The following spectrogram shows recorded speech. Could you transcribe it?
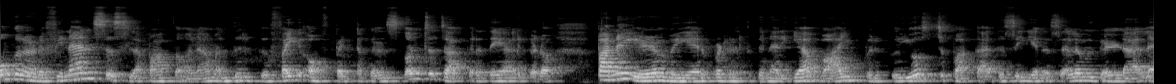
உங்களோட ஃபினான்சஸில் பார்த்தோன்னா வந்திருக்கு ஃபைவ் ஆஃப் பென்டகல்ஸ் கொஞ்சம் ஜாக்கிரதையாக இருக்கணும். பண இழவு ஏற்படுறதுக்கு நிறையா வாய்ப்பு இருக்குது யோசித்து பார்க்காத. செய்கிற செலவுகளால்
